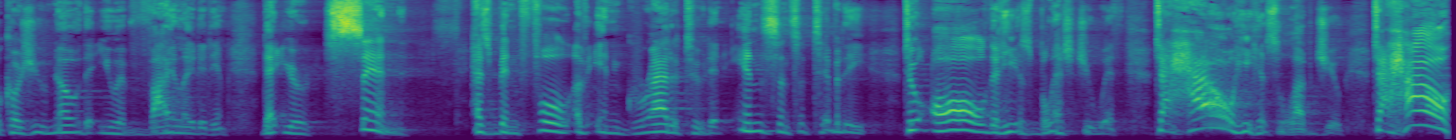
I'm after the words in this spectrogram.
because you know that you have violated Him, that your sin has been full of ingratitude and insensitivity to all that He has blessed you with, to how He has loved you, to how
